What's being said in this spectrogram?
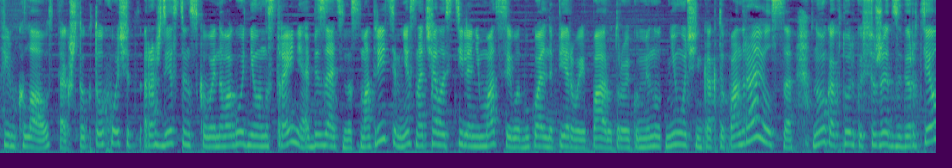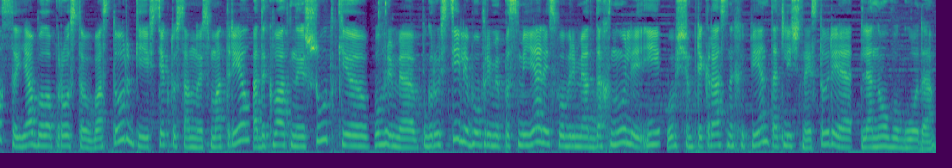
фильм «Клаус», так что кто хочет рождественского и новогоднего настроения, обязательно смотрите. Мне сначала стиль анимации, вот буквально первые пару-тройку минут не очень как-то понравился, но как только сюжет завертелся, я была просто в восторге, и все, кто со мной смотрел, адекватные шутки, вовремя погрустили, вовремя посмеялись, вовремя отдохнули, и, в общем, прекрасный хэппи-энд, отличная история для Нового года.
